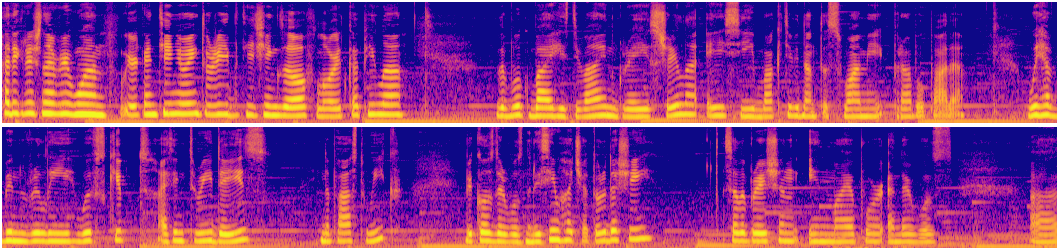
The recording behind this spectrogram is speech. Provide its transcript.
Hare Krishna, everyone. We are continuing to read the teachings of Lord Kapila, the book by His Divine Grace Srila A.C. Bhaktivedanta Swami Prabhupada. We have been really, we've skipped, I think, three days in the past week because there was Nrisimha Chaturdashi celebration in Mayapur and there was uh,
